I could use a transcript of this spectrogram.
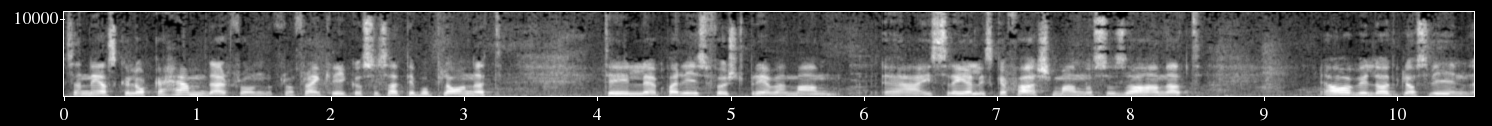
Sen när jag skulle åka hem där från, från Frankrike och så satt jag på planet till Paris först bredvid en man, eh, israelisk affärsman och så sa han att Ja, vill du ha ett glas vin?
